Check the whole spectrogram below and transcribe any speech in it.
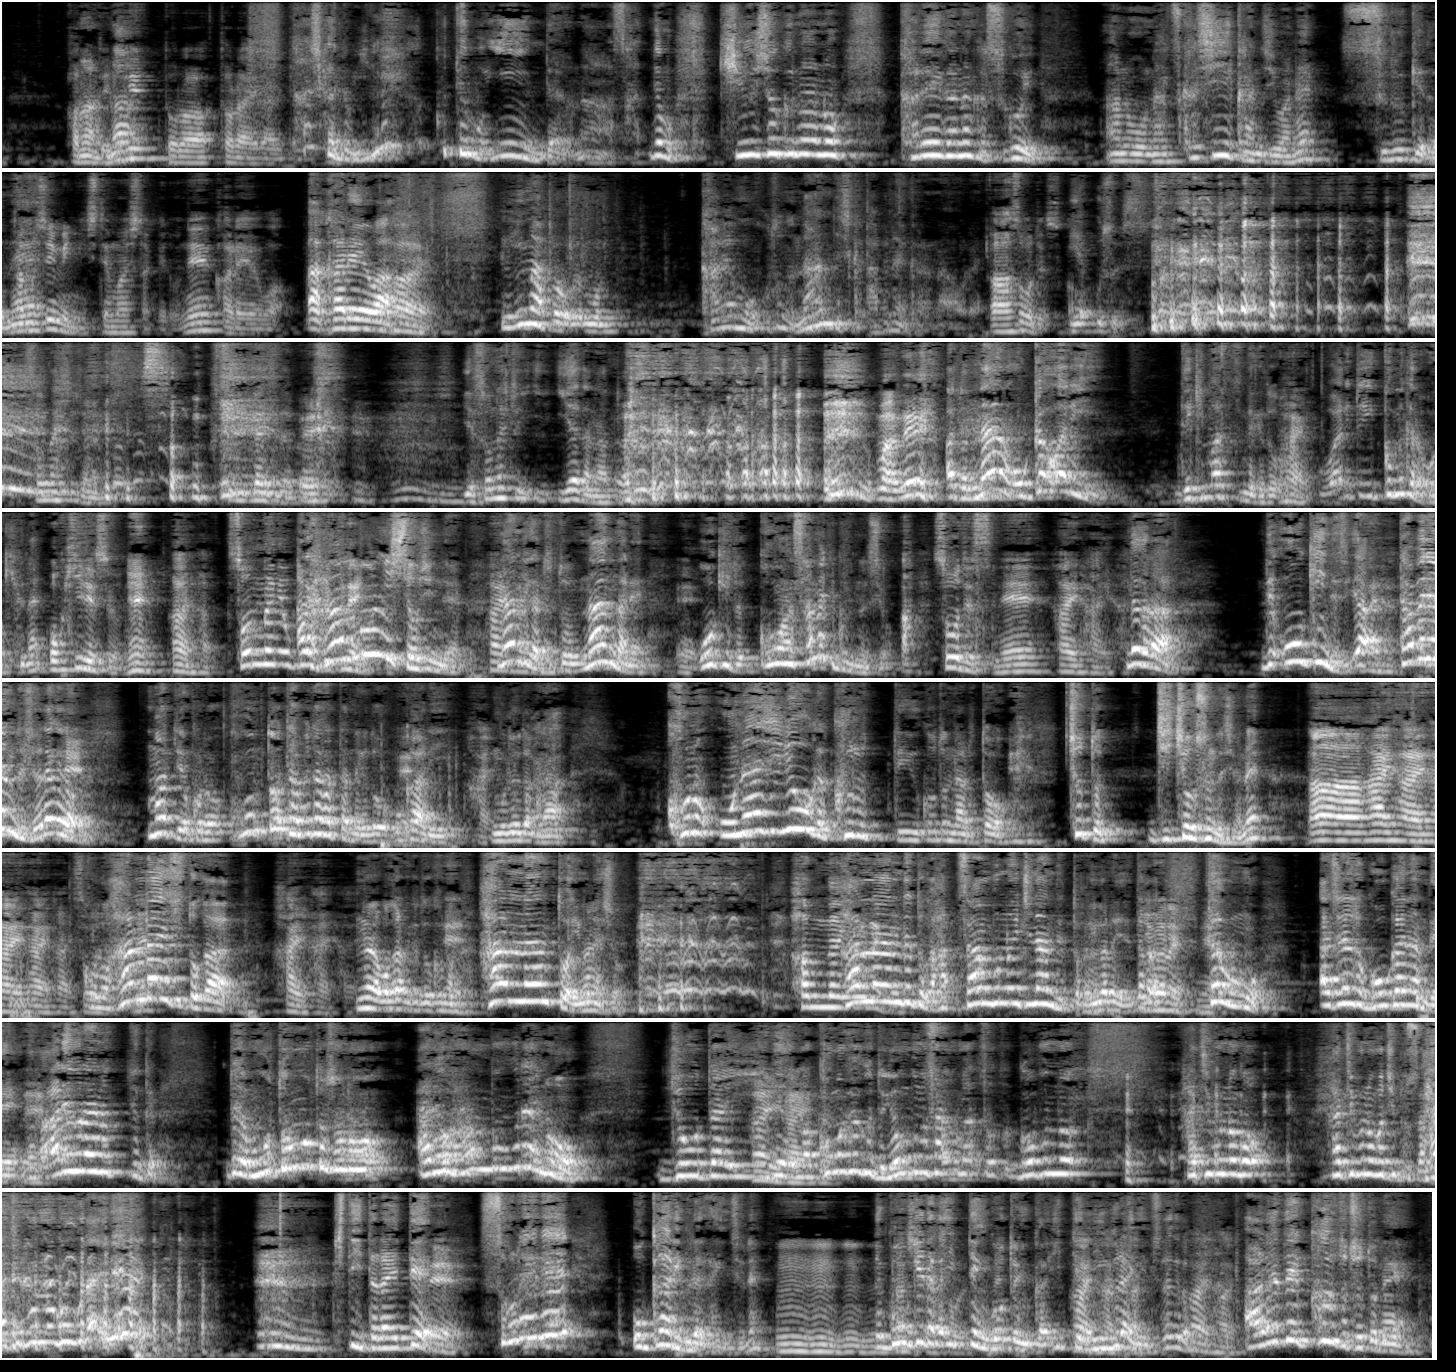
勝手にね、捉え、られて。確かにでも入れなくてもいいんだよな。さでも、給食のあの、カレーがなんかすごい、あの、懐かしい感じはね、するけどね。楽しみにしてましたけどね、カレーは。あ、カレーは。はい。今やっぱ俺もう、カレーはもうほとんど何でしか食べないからな、俺。あ、そうですか。いや、嘘です。そんな人じゃないです。そん普通に大事だから。いや、そんな人い嫌だなと思って。まあね、あと、ナンおかわりできますって言うんだけど、はい割と1個目から大きくない？大きいですよね。はいはい。そんなに大きあれくない。半分にしてほしいんだよ。はいなんでかっていうと、ナンがねええ、大きいと後半冷めてくるんですよ。あ、そうですね。はいはいはい。だから、で、大きいんです。いや、食べれるんですよ。だけど、え待ってよ、これ、本当は食べたかったんだけど、おかわりはい無料だから、この同じ量が来るっていうことになると、ちょっと自重するんですよね。ああ、はいはいはいはいはい。この半ライスとかはいはいはい。ならわかるけど、このええ半なんとは言わないでしょ。半内半なんでとか、は三分の一なんでとか言わないで。だから、ね多分もう、あちらと豪快なんで、なんかあれぐらいのっていうか、だからもともとその、あれを半分ぐらいの状態で、はいはいはいまあ細かく言うと4分の3、まあ、そうそう5分の、8分の5、8分の5チップス、8分の5ぐらいで、来ていただいて、ええそれで、おかわりぐらいがいいんですよね。うんうんうん。合計だから確に1.5というかそうですね1.2ぐらいでいいんです。だけど。あれで来るとちょっとね、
